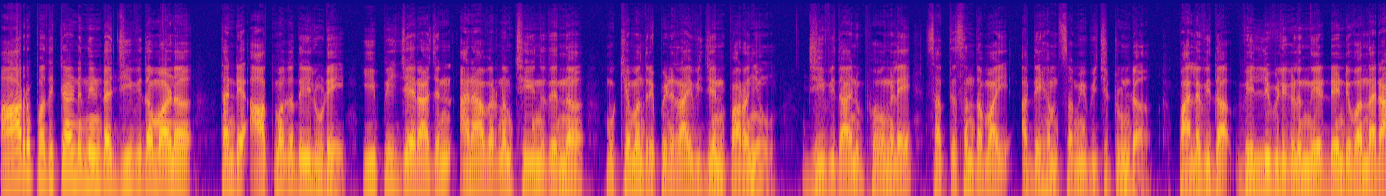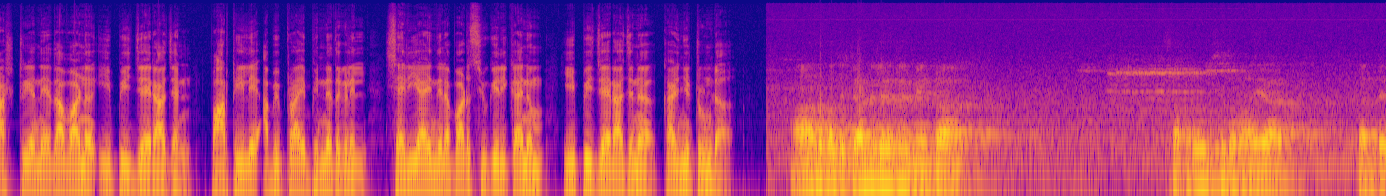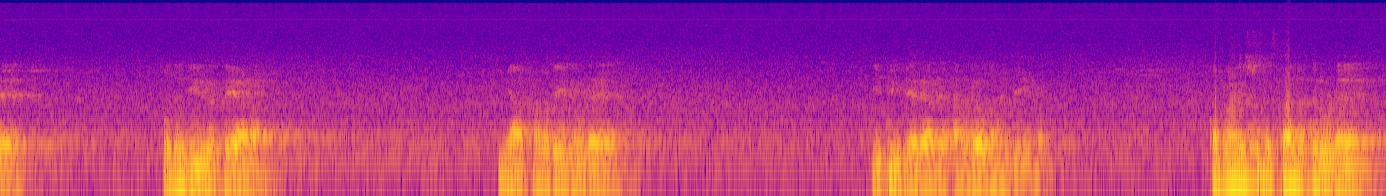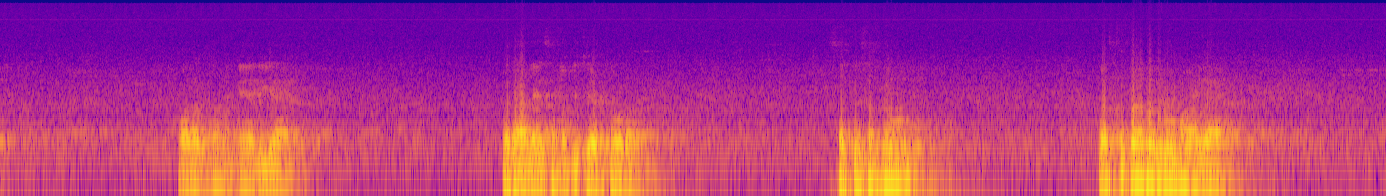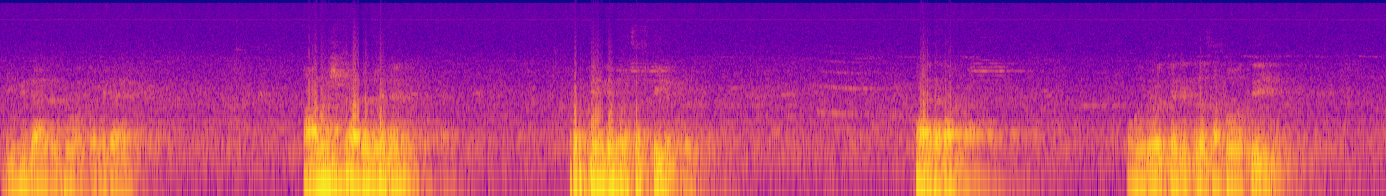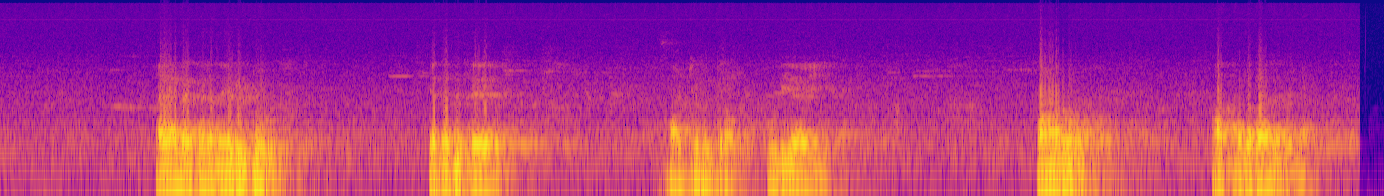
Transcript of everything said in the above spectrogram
ആറ് പതിറ്റാണ്ട് നീണ്ട ജീവിതമാണ് തന്റെ ആത്മകഥയിലൂടെ ഇ പി ജയരാജൻ അനാവരണം ചെയ്യുന്നതെന്ന് മുഖ്യമന്ത്രി പിണറായി വിജയൻ പറഞ്ഞു. ജീവിതാനുഭവങ്ങളെ സത്യസന്ധമായി അദ്ദേഹം സമീപിച്ചിട്ടുണ്ട്. പലവിധ വെല്ലുവിളികളും നേരിടേണ്ടി വന്ന രാഷ്ട്രീയ നേതാവാണ് ഇ പി ജയരാജൻ. പാർട്ടിയിലെ അഭിപ്രായ ഭിന്നതകളിൽ ശരിയായ നിലപാട് സ്വീകരിക്കാനും ഇ പി ജയരാജന് കഴിഞ്ഞിട്ടുണ്ട്. ആറ് പതിറ്റാണ്ടിലേറെ നീണ്ട സമരോത്സുകമായ തന്റെ പൊതുജീവിതത്തെയാണ് ഈ ആത്മകഥയിലൂടെ ഇ പി ജയരാജൻ അവലോകനം ചെയ്യുന്നത് കമ്മ്യൂണിസ്റ്റ് പ്രസ്ഥാനത്തിലൂടെ വളർന്നു മുന്നേറിയ ഒരാളെ സംബന്ധിച്ചിടത്തോളം സത്യസന്ധവും വസ്തുതാപരവുമായ ജീവിതാനുഭവങ്ങളുടെ ആവിഷ്കാരത്തിന് പ്രത്യേക പ്രസക്തിയുണ്ട്. കാരണം ഓരോ ചരിത്ര സംഭവത്തെയും അയാൾ എങ്ങനെ നേരിട്ടു എന്നതിന്റെ സാക്ഷ്യപത്രം കൂടിയായി മാറും ആത്മകഥാരചന.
